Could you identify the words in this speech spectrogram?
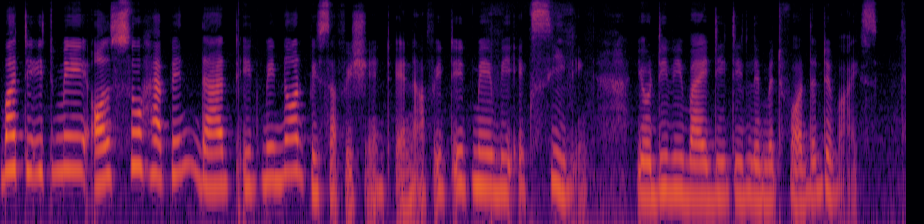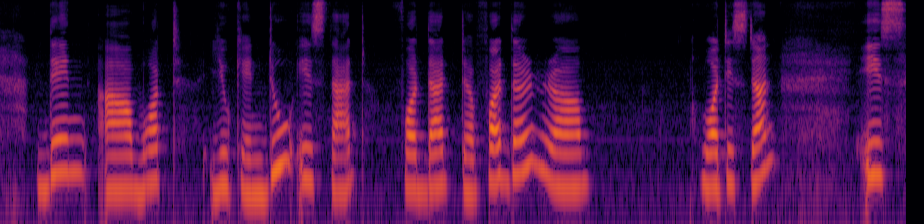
But it may also happen that it may not be sufficient enough it, it may be exceeding your dV by dt limit for the device. Then uh, what you can do is that for that uh, further uh, what is done is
